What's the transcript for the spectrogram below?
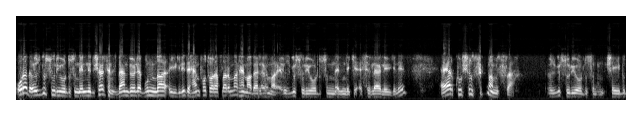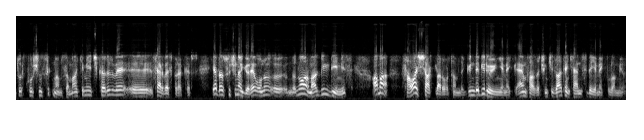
Orada Özgür Suriye ordusunun eline düşerseniz ben böyle bununla ilgili de hem fotoğraflarım var hem haberlerim var. Özgür Suriye ordusunun elindeki esirlerle ilgili. Eğer kurşun sıkmamışsa Özgür Suriye ordusunun şeyi budur. Kurşun sıkmamışsa mahkemeye çıkarır ve e, serbest bırakır. Ya da suçuna göre onu e, normal bildiğimiz ama savaş şartlar ortamında günde bir öğün yemekle en fazla çünkü zaten kendisi de yemek bulamıyor.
